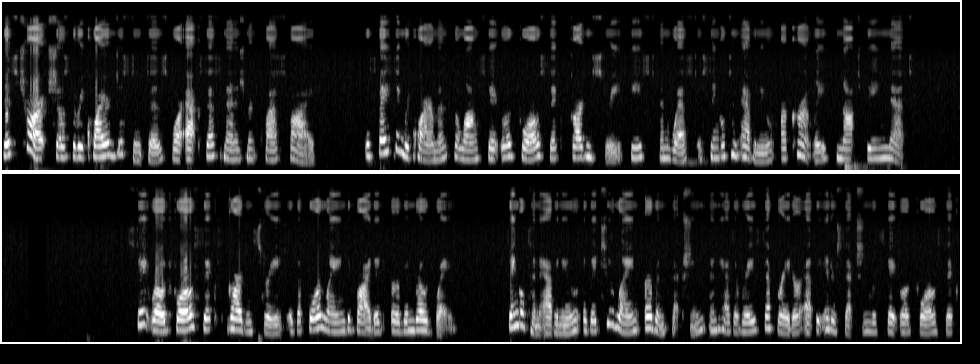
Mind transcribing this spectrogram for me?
This chart shows the required distances for Access Management Class 5 the spacing requirements along State Road 406 Garden Street east and west of Singleton Avenue are currently not being met. State Road 406 Garden Street is a four-lane divided urban roadway. Singleton Avenue is a two-lane urban section and has a raised separator at the intersection with State Road 406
